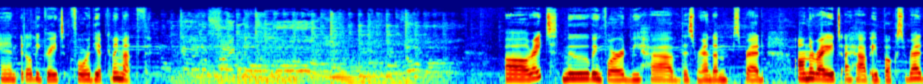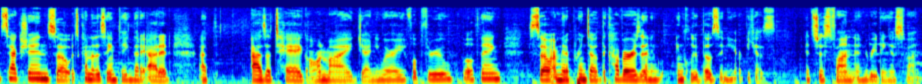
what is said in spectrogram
and it'll be great for the upcoming month. All right, moving forward, we have this random spread. On the right, I have a books read section, so it's kind of the same thing that I added at as a tag on my January flip through little thing. So I'm going to print out the covers and include those in here because it's just fun and reading is fun.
